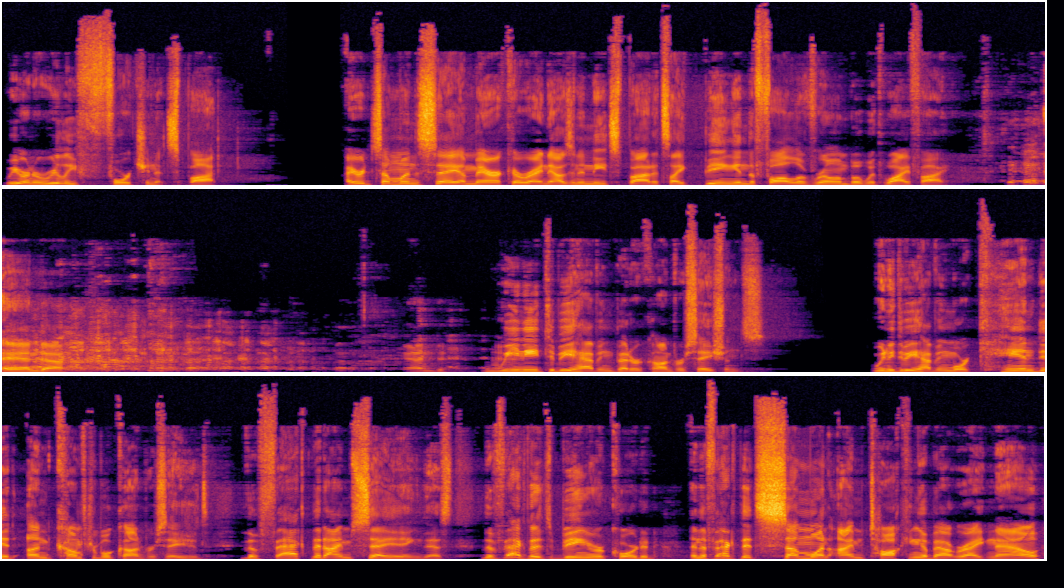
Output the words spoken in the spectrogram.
We are in a really fortunate spot. I heard someone say America right now is in a neat spot. It's like being in the fall of Rome, but with Wi Fi. And, uh, and we need to be having better conversations. We need to be having more candid, uncomfortable conversations. The fact that I'm saying this, the fact that it's being recorded, and the fact that someone I'm talking about right now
